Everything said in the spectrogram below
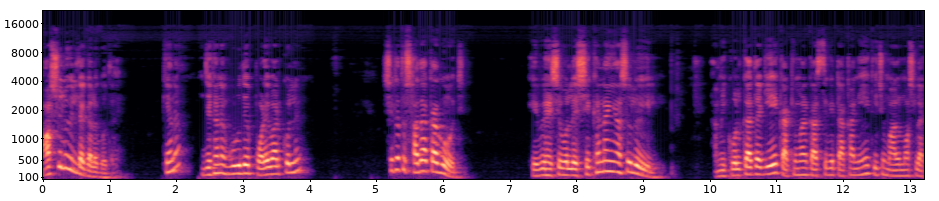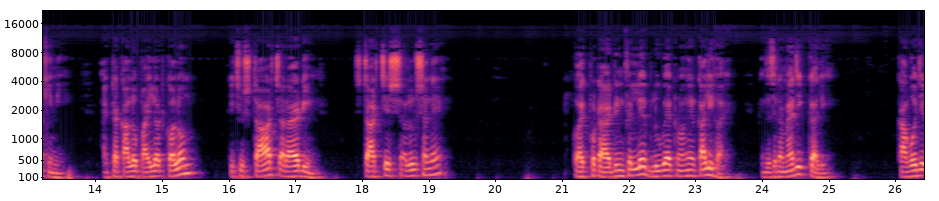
আসল উইলটা গেল কোথায়? কেন? যেখানে গুরুদেব পরে বার করলেন? সেটা তো সাদা কাগজ। হেবে হেসে বললে, সেখানেই আসল উইল। আমি কলকাতা গিয়ে কাকিমার কাছ থেকে টাকা নিয়ে কিছু মাল মশলা কিনি। একটা কালো পাইলট কলম, কিছু স্টার্চ আর আয়োডিন। স্টার্চের সলিউশনে কয়েক ফোঁটা আয়োডিন ফেললে ব্লু ব্যাক রঙের কালি হয়, কিন্তু সেটা ম্যাজিক কালি। কাগজে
